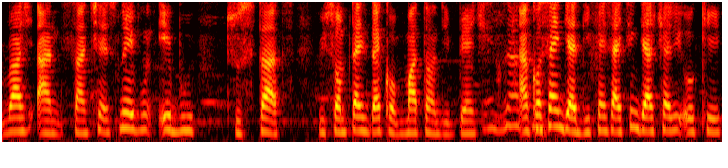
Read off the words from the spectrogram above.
Rash and Sanchez not even able to start with sometimes like of Mata on the bench. Exactly. And concerning their defense, I think they're actually okay.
